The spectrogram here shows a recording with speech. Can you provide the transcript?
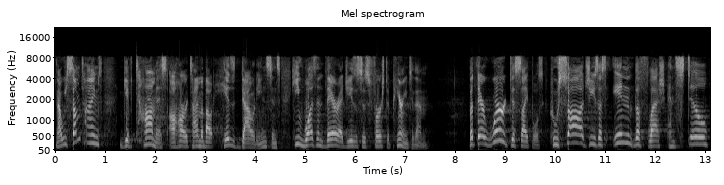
Now, we sometimes give Thomas a hard time about his doubting since he wasn't there at Jesus' first appearing to them. But there were disciples who saw Jesus in the flesh, and still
